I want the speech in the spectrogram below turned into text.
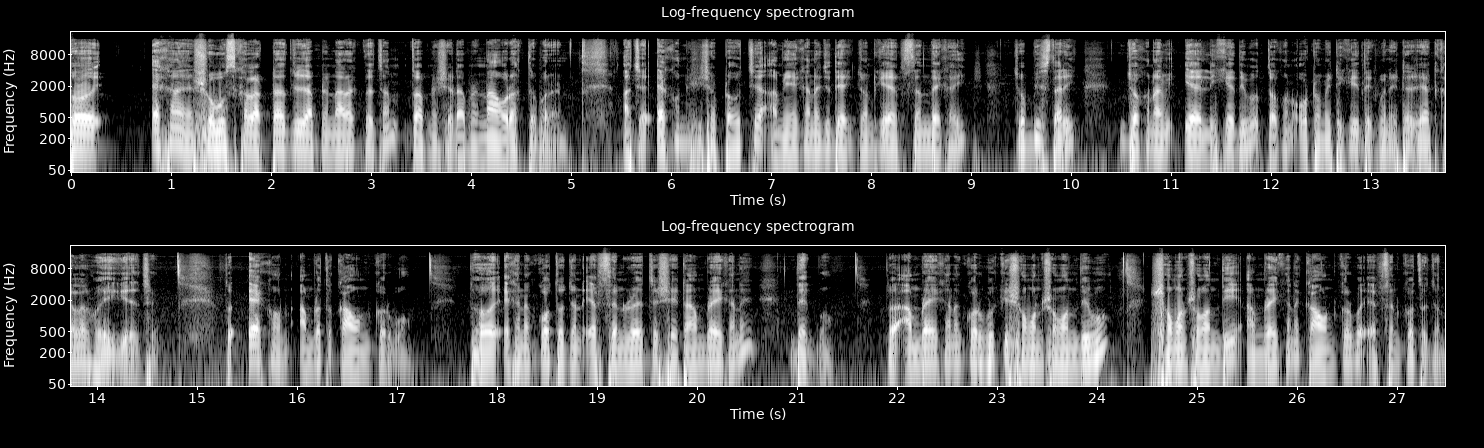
তো এখানে সবুজ কালারটা যদি আপনি না রাখতে চান, তো আপনি সেটা আপনি নাও রাখতে পারেন। আচ্ছা এখন হিসাবটা হচ্ছে, আমি এখানে যদি একজনকে অ্যাবসেন্ট দেখাই, চব্বিশ তারিখ যখন আমি এ লিখে দিব, তখন অটোমেটিকই দেখবেন এটা রেড কালার হয়ে গিয়েছে। তো এখন আমরা তো কাউন্ট করব। তো এখানে কতজন অ্যাবসেন্ট রয়েছে সেটা আমরা এখানে দেখব। তো আমরা এখানে করব কি সমান সমান দিব? সমান সমান দিয়ে আমরা এখানে কাউন্ট করব অ্যাবসেন্ট কতজন।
